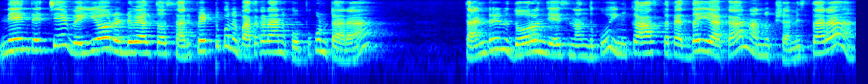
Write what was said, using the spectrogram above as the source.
నేను తెచ్చే వెయ్యో రెండు వేలతో సరిపెట్టుకుని బతకడానికి ఒప్పుకుంటారా? తండ్రిని దూరం చేసినందుకు ఇంకాస్త పెద్దయ్యాక నన్ను క్షమిస్తారా?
